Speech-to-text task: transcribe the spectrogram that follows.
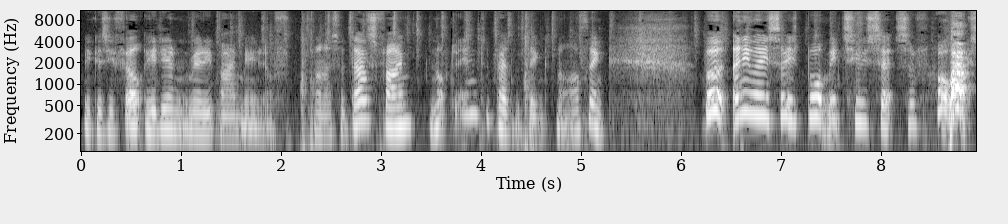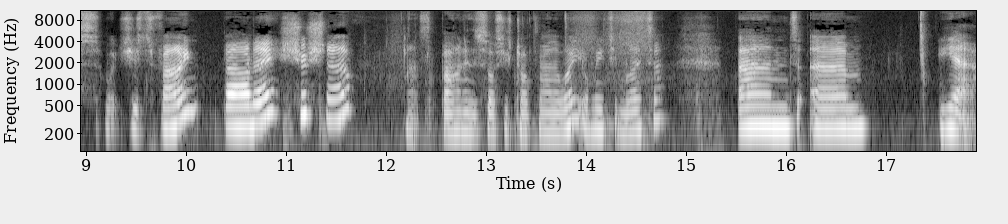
because he felt he didn't really buy me enough. And I said, that's fine, not into present things, not our thing. But anyway, so he's bought me two sets of hooks, which is fine. Barney, shush now. That's Barney the sausage dog, by the way. You'll meet him later. And, um, yeah.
